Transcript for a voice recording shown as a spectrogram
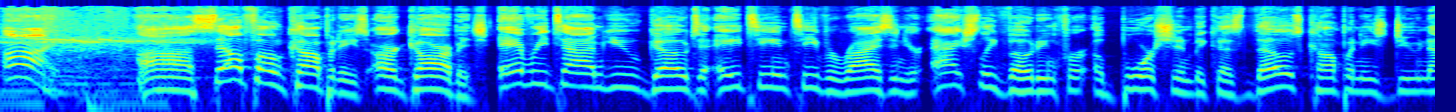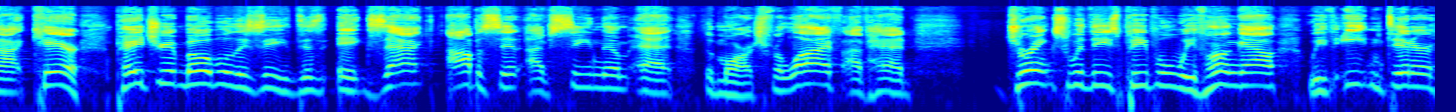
All right. Uh, cell phone companies are garbage. Every time you go to AT&T Verizon, you're actually voting for abortion because those companies do not care. Patriot Mobile is the, the exact opposite. I've seen them at the March for Life. I've had drinks with these people. We've hung out. We've eaten dinner.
